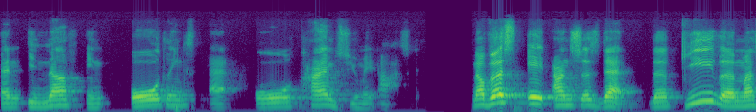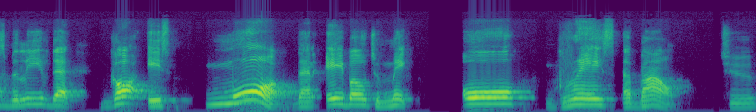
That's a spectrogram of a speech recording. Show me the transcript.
and enough in all things at all times, you may ask? Now, verse 8 answers that. The giver must believe that God is more than able to make all grace abound to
